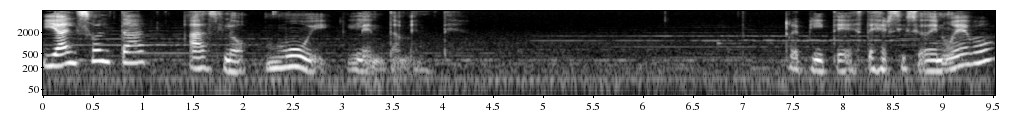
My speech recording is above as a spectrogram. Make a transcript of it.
Y al soltar, hazlo muy lentamente. Repite este ejercicio de nuevo.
